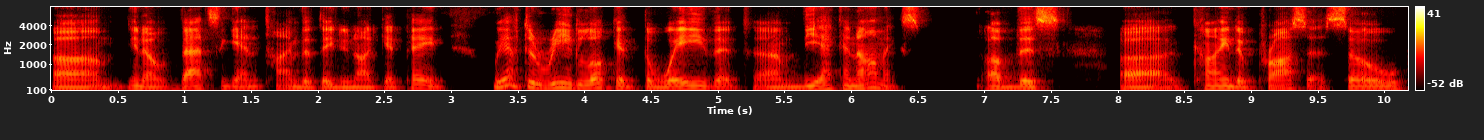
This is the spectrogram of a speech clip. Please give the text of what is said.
um, you know that's again time that they do not get paid. We have to relook at the way that um, the economics of this uh, kind of process. So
